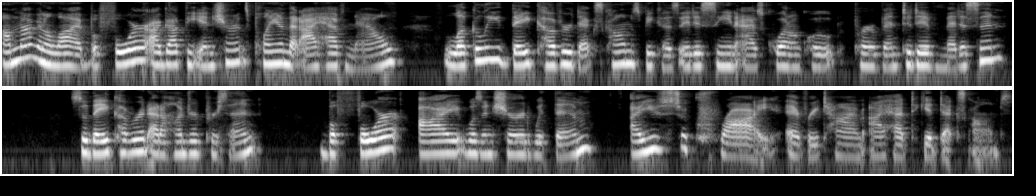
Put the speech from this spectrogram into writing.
I'm not going to lie, before I got the insurance plan that I have now, luckily they cover Dexcoms because it is seen as quote unquote preventative medicine. So they cover it at 100%. Before I was insured with them, I used to cry every time I had to get Dexcoms.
